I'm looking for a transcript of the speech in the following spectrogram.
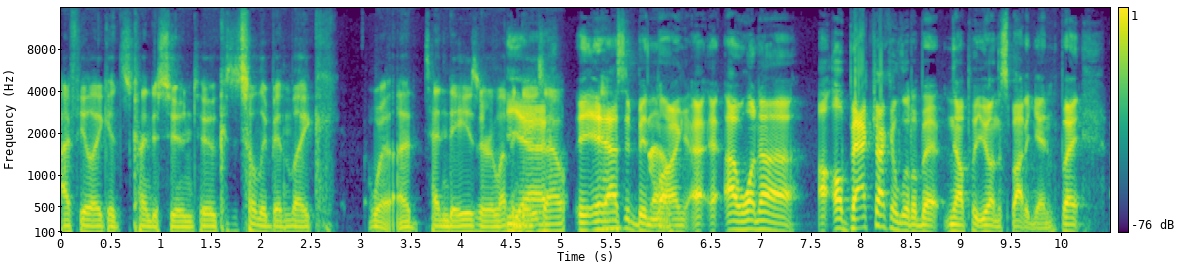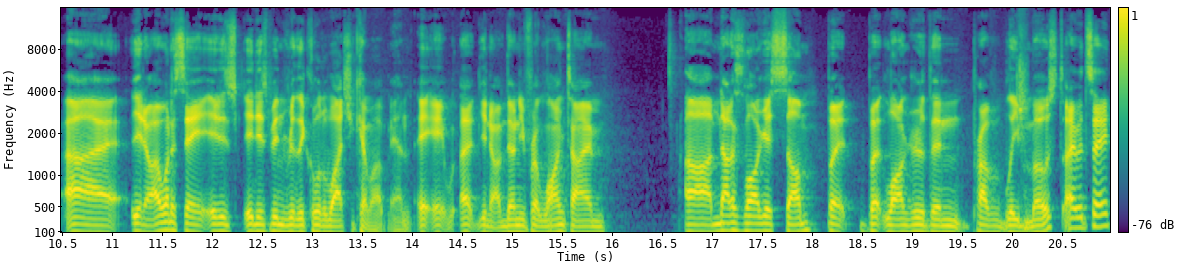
I feel like it's kind of soon too because it's only been like what uh, 10 days or 11 yeah, days out it, it hasn't been so. long i, I want to i'll backtrack a little bit and i'll put you on the spot again but uh you know i want to say it is it has been really cool to watch you come up man. It, it, uh, you know i've known you for a long time. Um not as long as some but but longer than probably most i would say.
